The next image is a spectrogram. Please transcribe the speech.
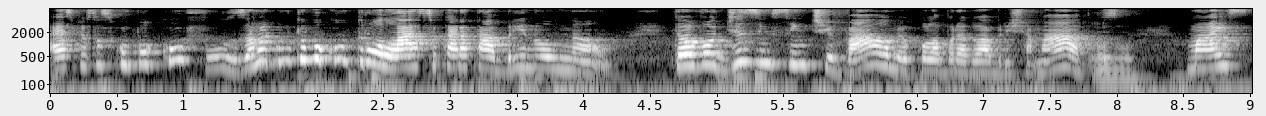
Aí as pessoas ficam um pouco confusas. Mas como que eu vou controlar se o cara está abrindo ou não? Então eu vou desincentivar o meu colaborador a abrir chamados, uhum. mas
